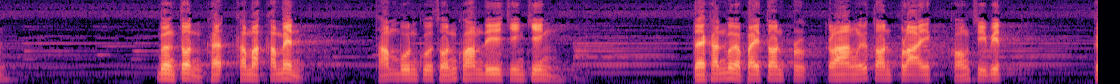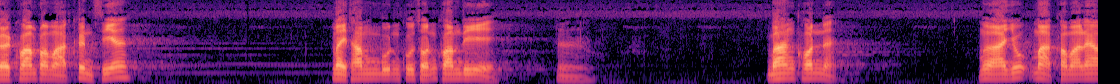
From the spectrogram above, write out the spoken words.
มเบื้องต้นขขมักเขม้นทำบุญกุศลความดีจริง ๆ แต่คันเมื่อไปตอนกลางหรือตอนปลายของชีวิต เกิดความประมาทขึ้นเสีย ไม่ทำบุญกุศลความดี บางคนเนี่ยเมื่ออายุมากเข้ามาแล้ว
